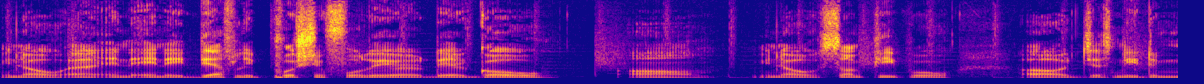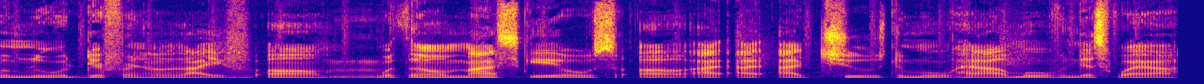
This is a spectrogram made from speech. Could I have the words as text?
you know, and and they definitely pushing for their their goal. Um, you know, some people uh, just need to maneuver different in life. Um, Mm-hmm. With um, my skills, uh, I, I I choose to move how I move, and that's why I,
